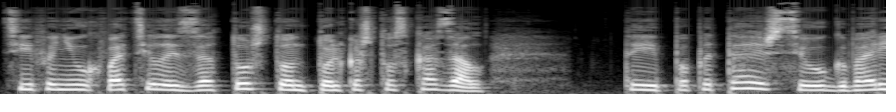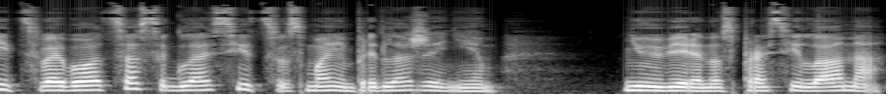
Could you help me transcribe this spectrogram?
Тиффани ухватилась за то, что он только что сказал — «Ты попытаешься уговорить своего отца согласиться с моим предложением?» — неуверенно спросила она.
